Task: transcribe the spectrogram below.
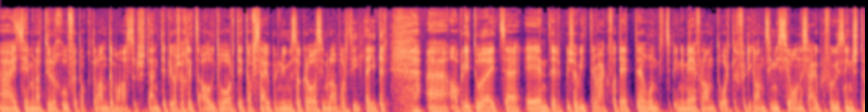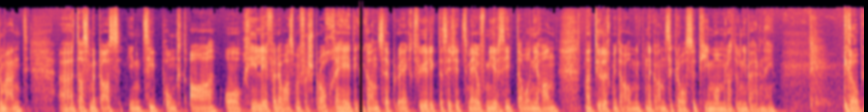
äh, Jetzt haben wir natürlich auch Doktoranden, Masterstudenten. Ich bin auch schon ein bisschen zu alt geworden. Ich darf selber nicht mehr so gross im Labor sein, leider. Äh, aber ich tue jetzt äh, eher, bin schon weiter weg von dort und jetzt bin ich mehr verantwortlich für die ganze Mission selber, von unserem Instrument, äh, dass wir das in Zeitpunkt A auch liefern was wir versprochen haben. Die ganze Projektführung, das ist jetzt mehr auf meiner Seite, die ich habe. Natürlich mit, auch mit einem ganz grossen Team, das wir an der Uni Bern haben. Ich glaube,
